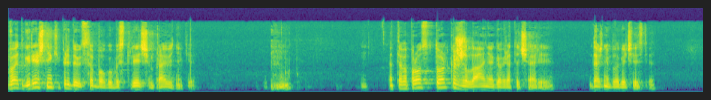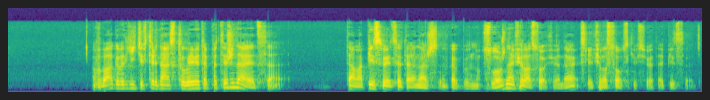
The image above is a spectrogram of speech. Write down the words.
Бывает, грешники предаются Богу быстрее, чем праведники. Это вопрос только желания, говорят ачарии, даже не благочестия. В Бхагавадгите в 13 главе это подтверждается. Там описывается это наш, как бы, ну, сложная философия, да, если философски все это описывать.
